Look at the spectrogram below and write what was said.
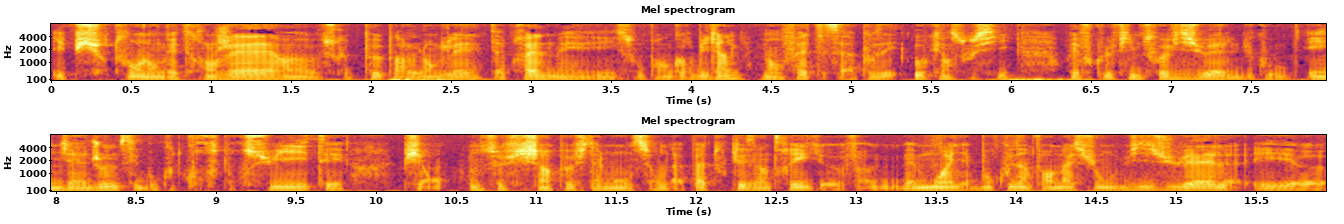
Et puis surtout en langue étrangère, parce que peu parlent l'anglais, ils apprennent mais ils sont pas encore bilingues. Mais en fait, ça a posé aucun souci. Après, il faut que le film soit visuel du coup. Et Indiana Jones, c'est beaucoup de courses poursuites et puis on, se fiche un peu finalement si on n'a pas toutes les intrigues. Enfin, même moi, il y a beaucoup d'informations visuelles et, euh,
